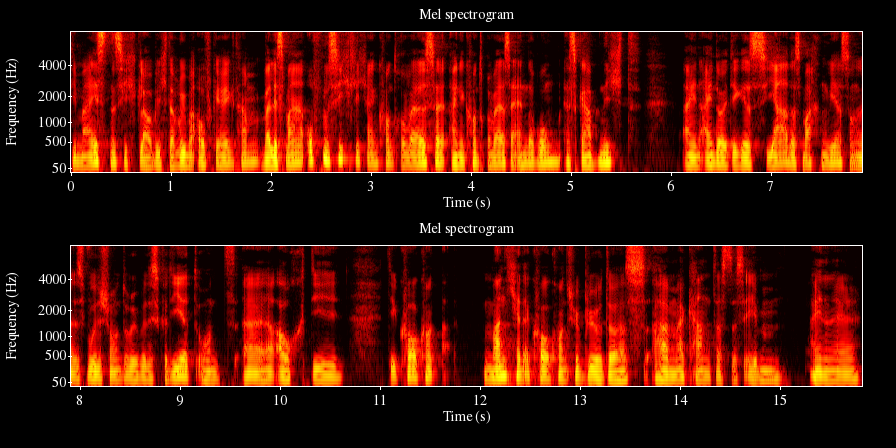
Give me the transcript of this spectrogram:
die meisten sich, glaube ich, darüber aufgeregt haben, weil es war offensichtlich ein kontroverse, eine kontroverse Änderung. Es gab nicht ein eindeutiges Ja, das machen wir, sondern es wurde schon darüber diskutiert und äh, auch die, die Core, manche der Core-Contributors haben erkannt, dass das eben eine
